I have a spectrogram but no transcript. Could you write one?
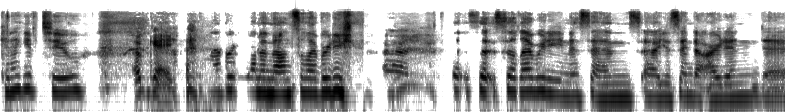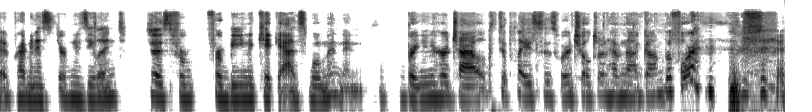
Can I give two? Okay. celebrity and a non-celebrity. Uh, so, celebrity in a sense, uh, Jacinda Ardern, the Prime Minister of New Zealand, just for for being a kick-ass woman and bringing her child to places where children have not gone before. uh,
